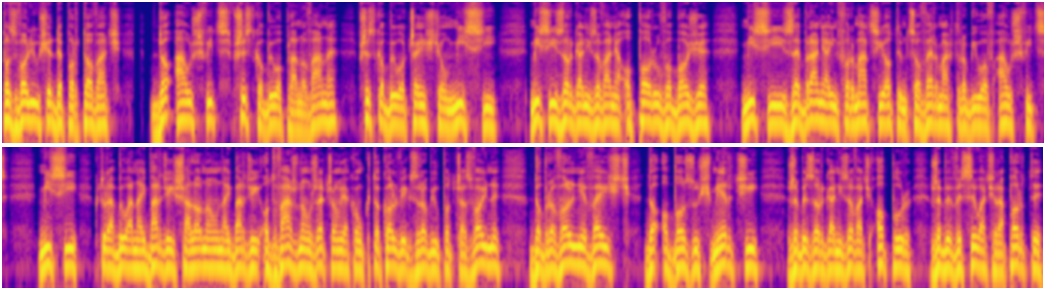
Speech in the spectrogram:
pozwolił się deportować do Auschwitz. Wszystko było planowane, wszystko było częścią misji, misji zorganizowania oporu w obozie, misji zebrania informacji o tym, co Wehrmacht robiło w Auschwitz, misji, która była najbardziej szaloną, najbardziej odważną rzeczą, jaką ktokolwiek zrobił podczas wojny, dobrowolnie wejść do obozu śmierci, żeby zorganizować opór, żeby wysyłać raporty,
